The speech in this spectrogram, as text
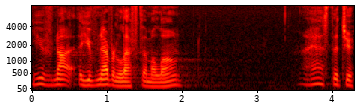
You've, not, you've never left them alone. I ask that you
